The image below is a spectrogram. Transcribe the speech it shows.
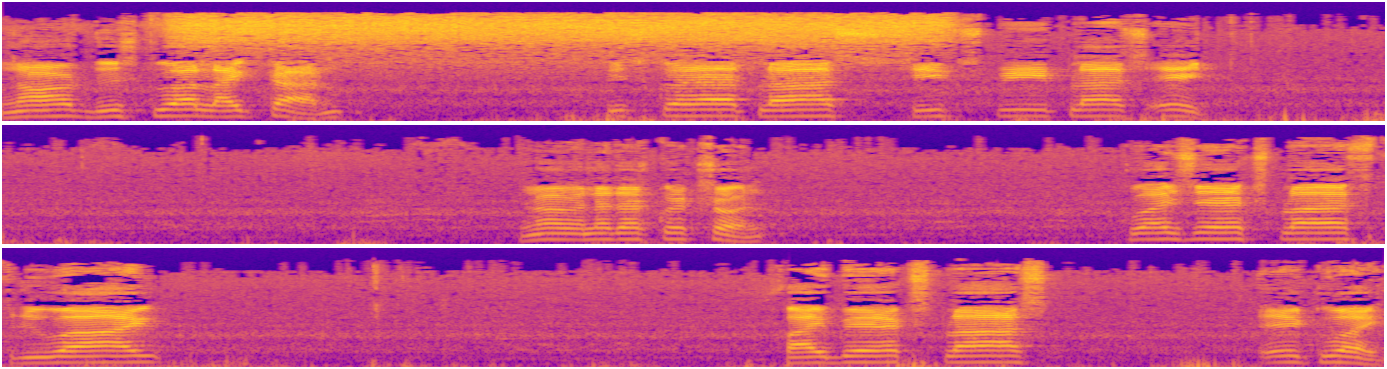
now these two are like term p square plus 6p plus 8 Now another question. Twice x plus 3y 5x plus 8y.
